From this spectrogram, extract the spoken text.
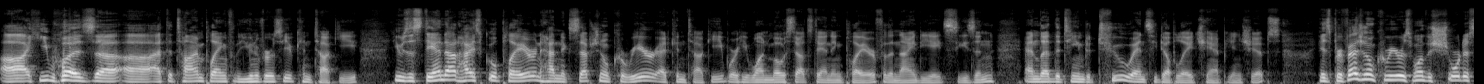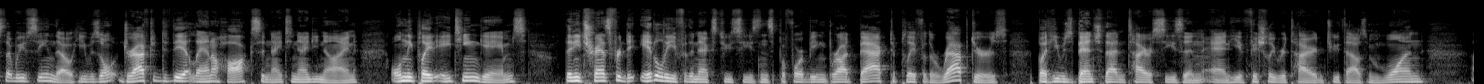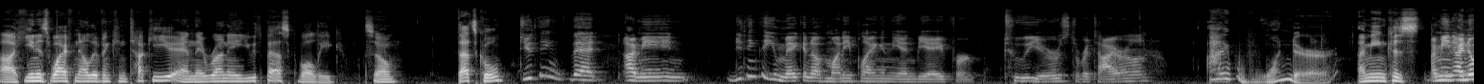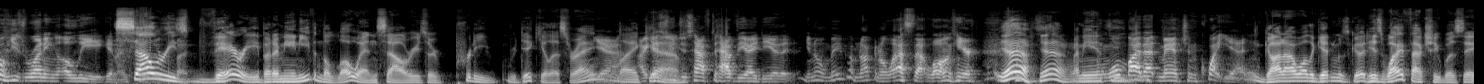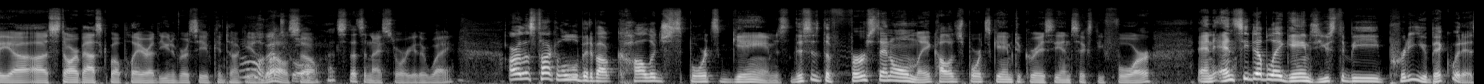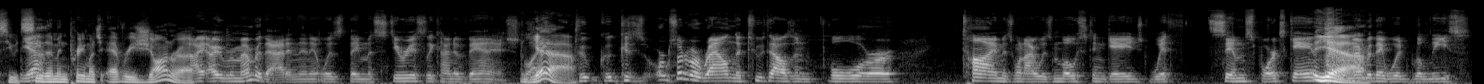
Uh, he was uh, uh, at the time playing for the University of Kentucky. He was a standout high school player and had an exceptional career at Kentucky, where he won Most Outstanding Player for the '98 season and led the team to two NCAA championships. His professional career is one of the shortest that we've seen, though. He was drafted to the Atlanta Hawks in 1999, only played 18 games. Then he transferred to Italy for the next two seasons before being brought back to play for the Raptors, but he was benched that entire season and he officially retired in 2001. Uh, he and his wife now live in Kentucky and they run a youth basketball league. So that's cool. Do you think that I mean, do you think that you make enough money playing in the NBA for two years to retire on? I wonder. I mean, because I mean, I know he's running a league, and I'm sure salaries this, but- vary, but I mean, even the low end salaries are pretty ridiculous, right? yeah, like I guess yeah, you just have to have the idea that you know maybe I'm not going to last that long here. yeah, yeah. I mean, I won't buy that mansion quite yet. got out while the getting was good. His wife actually was a, uh, a star basketball player at the University of Kentucky Oh, as that's well. So that's that's a nice story either way. All right, let's talk a little bit about college sports games. This is the first and only college sports game to grace the N64. And NCAA games used to be pretty ubiquitous. You would see them in pretty much every genre. I, I remember that, and then it was they mysteriously kind of vanished. Like, Yeah. because sort of around the 2004 time is when I was most engaged with sim sports games. Yeah. I remember they would release.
